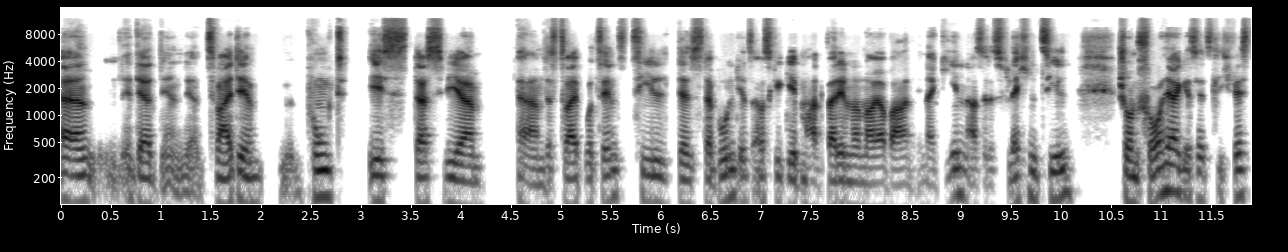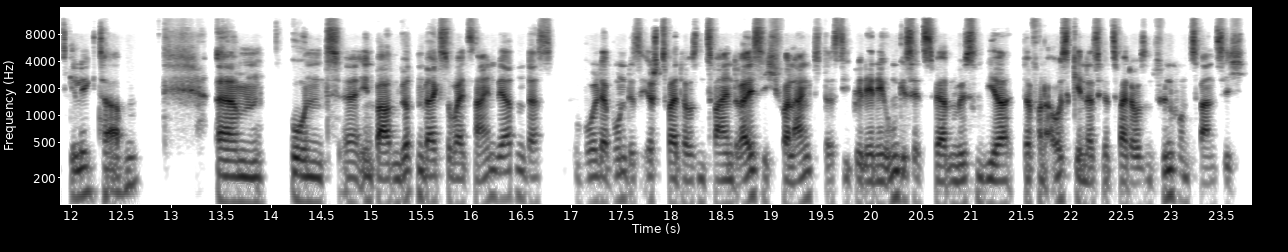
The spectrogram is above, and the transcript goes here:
äh, der, der, der zweite Punkt ist, dass wir ähm, das 2%-Ziel, das der Bund jetzt ausgegeben hat bei den erneuerbaren Energien, also das Flächenziel, schon vorher gesetzlich festgelegt haben. Ähm, und äh, in Baden-Württemberg soweit sein werden, dass, obwohl der Bund es erst 2032 verlangt, dass die Pläne umgesetzt werden, müssen wir davon ausgehen, dass wir 2025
